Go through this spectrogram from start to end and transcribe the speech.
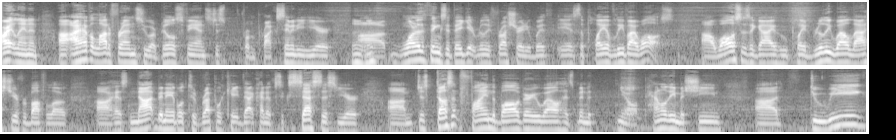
All right, Landon. Uh, I have a lot of friends who are Bills fans just from proximity here. Mm-hmm. Uh, one of the things that they get really frustrated with is the play of Levi Wallace. Uh, Wallace is a guy who played really well last year for Buffalo, uh, has not been able to replicate that kind of success this year. Um, just doesn't find the ball very well. Has been a you know a penalty machine. Do we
